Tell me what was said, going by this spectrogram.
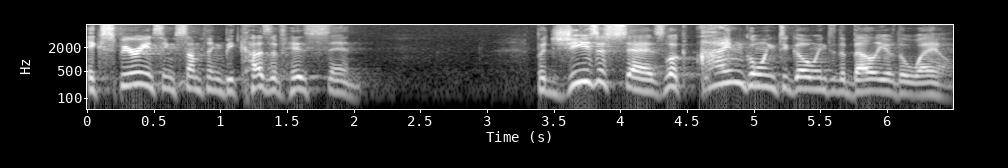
experiencing something because of his sin. But Jesus says, Look, I'm going to go into the belly of the whale.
